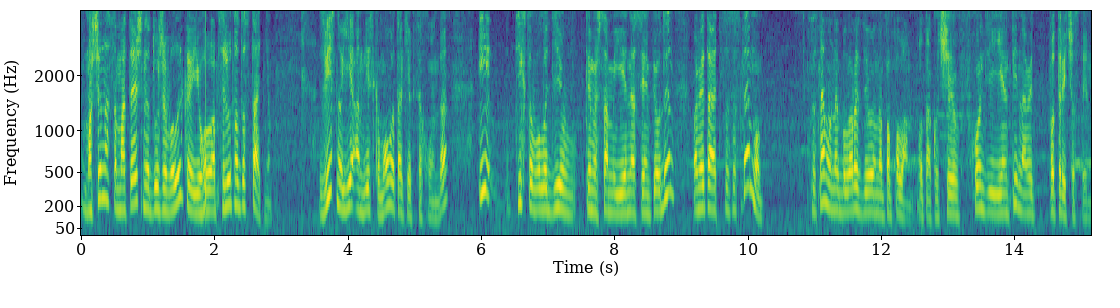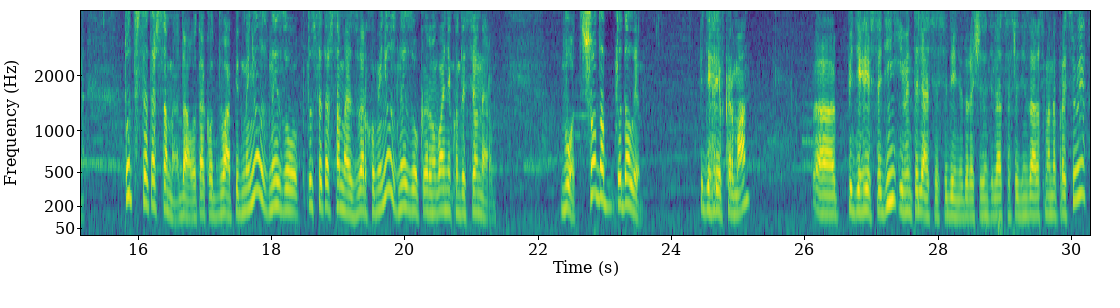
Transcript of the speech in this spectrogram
машина сама теж не дуже велика, його абсолютно достатньо. Звісно, є англійська мова, так як це Honda. І ті, хто володів тими ж E ENS і MP1, пам'ятають цю систему. Система у них була розділена пополам. Отак, от, чи в Honda і ENP навіть по три частини. Тут все те ж саме. Да, отак от два під меню, знизу. Тут все те ж саме зверху меню, знизу керування кондиціонером. От, що додали? Підігрів керма, е, підігрів сидінь і вентиляція сидіння. До речі, вентиляція сидінь зараз в мене працює.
